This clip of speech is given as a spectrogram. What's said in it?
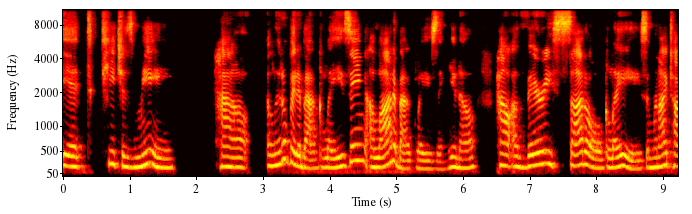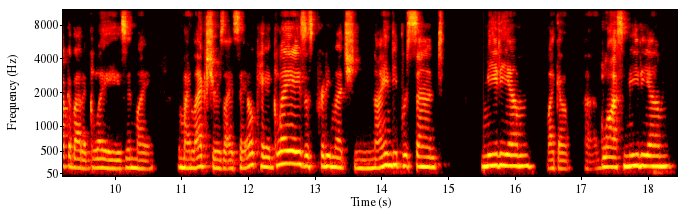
it teaches me how a little bit about glazing, a lot about glazing, you know, how a very subtle glaze. And when I talk about a glaze in my in my lectures, I say, okay, a glaze is pretty much 90% medium, like a, a gloss medium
